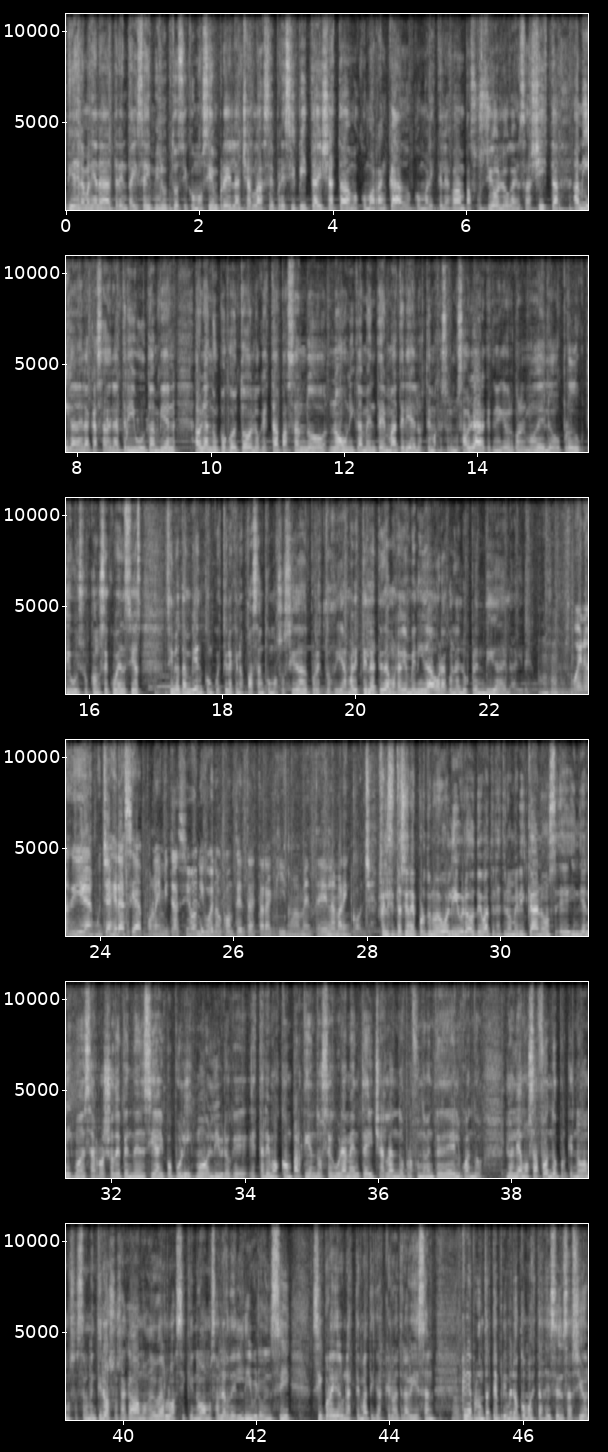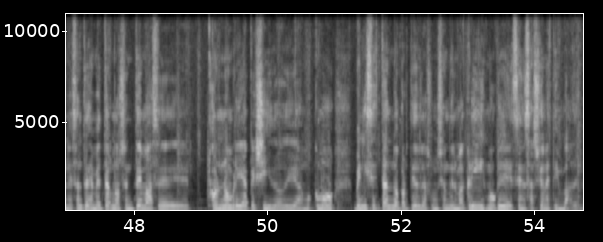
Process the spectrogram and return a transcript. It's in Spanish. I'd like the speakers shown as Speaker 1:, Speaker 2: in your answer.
Speaker 1: 10 de la mañana, 36 minutos y como siempre la charla se precipita y ya estábamos como arrancados con Maristela Esbampa, socióloga, ensayista, amiga de la Casa de la Tribu también, hablando un poco de todo lo que está pasando, no únicamente en materia de los temas que solemos hablar, que tiene que ver con el modelo productivo y sus consecuencias, sino también con cuestiones que nos pasan como sociedad por estos días. Maristela, te damos la bienvenida ahora con la luz prendida del aire.
Speaker 2: Buenos días, muchas gracias por la invitación y bueno, contenta de estar aquí nuevamente en La Mar en Coche.
Speaker 1: Felicitaciones por tu nuevo libro, Debate latinoamericanos, eh, Indianismo, Desarrollo, Dependencia y Populismo, libro que estaremos compartiendo seguramente y charlando profundamente de él cuando lo leamos a fondo, porque no vamos a ser mentirosos, acabamos de verlo, así que no vamos a hablar del libro en sí, sí por ahí hay algunas temáticas que lo atraviesan. Quería preguntarte primero cómo estás de sensaciones, antes de meternos en temas eh, con nombre y apellido, digamos. ¿Cómo venís estando a partir de la asunción del macrismo? ¿Qué sensaciones te invaden?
